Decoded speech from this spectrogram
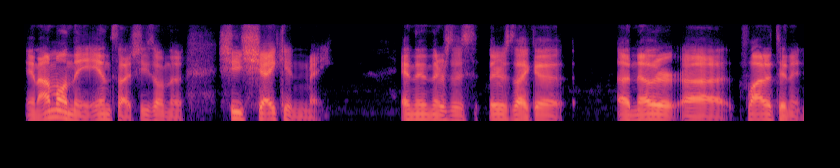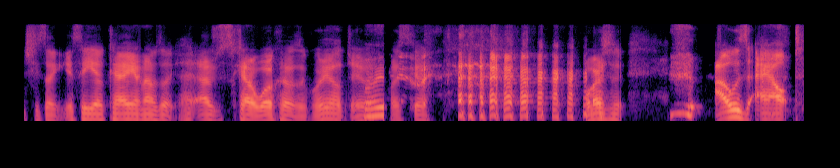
and I'm on the inside, she's on the she's shaking me. And then there's this there's like a another uh flight attendant. She's like, "Is he okay?" And I was like, I was just kind of woke up. I was like, "What are y'all doing? What's going? Where's it?" I was out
